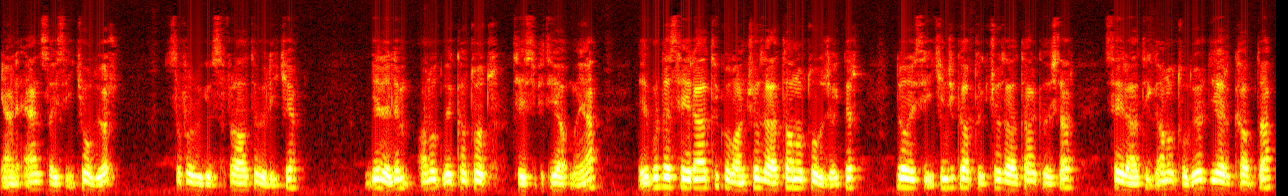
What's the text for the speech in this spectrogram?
Yani n sayısı 2 oluyor. 0,06 bölü 2. Gelelim anot ve katot tespiti yapmaya. E, burada seyreltik olan çözelti anot olacaktır. Dolayısıyla ikinci kaptaki çözelti arkadaşlar seyreltik anot oluyor. Diğer kapta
